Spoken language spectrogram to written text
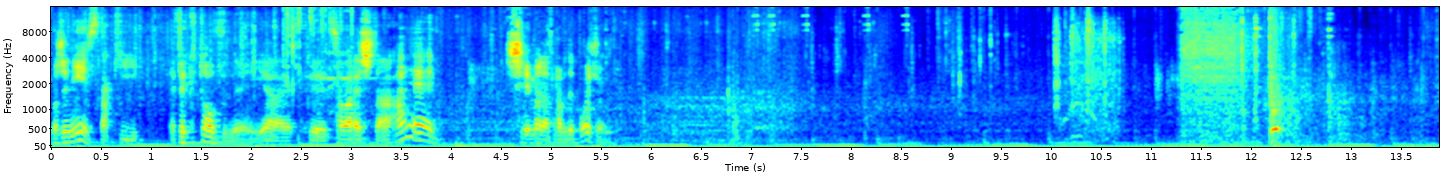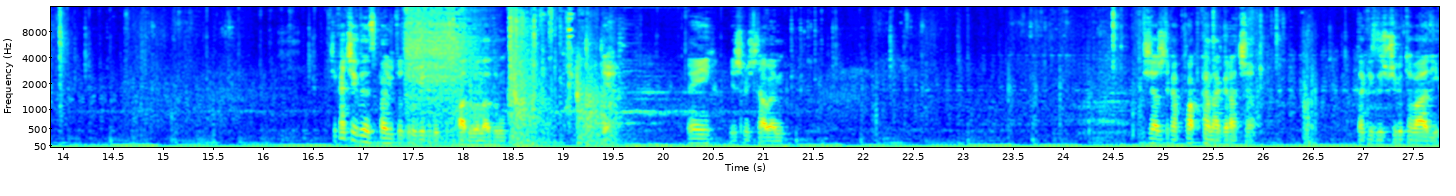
Może nie jest taki efektowny jak cała reszta, ale trzyma naprawdę poziom. Jak ten spalił, to drugie tylko spadło na dół. Nie. Ej, już myślałem. Myślałem, że taka pułapka na gracza. Tak jesteś przygotowali.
